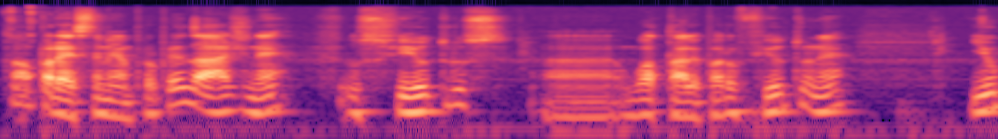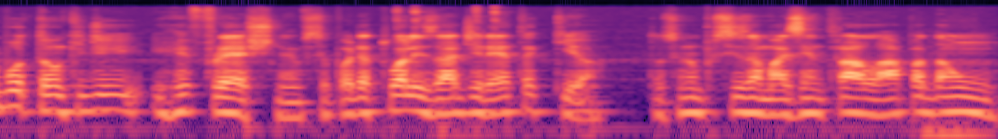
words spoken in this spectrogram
então aparece também a propriedade, né, os filtros, uh, o atalho para o filtro, né, e o botão aqui de refresh, né, você pode atualizar direto aqui, ó. Então você não precisa mais entrar lá para dar um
